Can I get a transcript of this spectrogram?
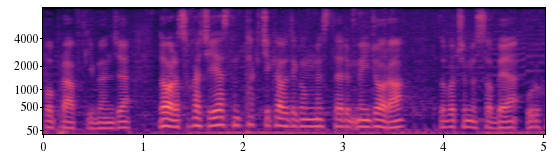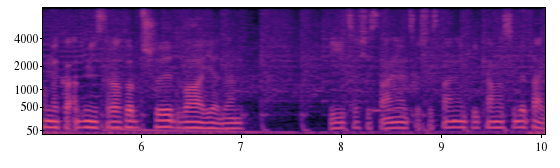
poprawki będzie. Dobra, słuchajcie, ja jestem tak ciekawy tego Mr. Majora. Zobaczymy sobie. Uruchom jako administrator 3, 2, 1. I co się stanie, co się stanie? Klikamy sobie tak.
